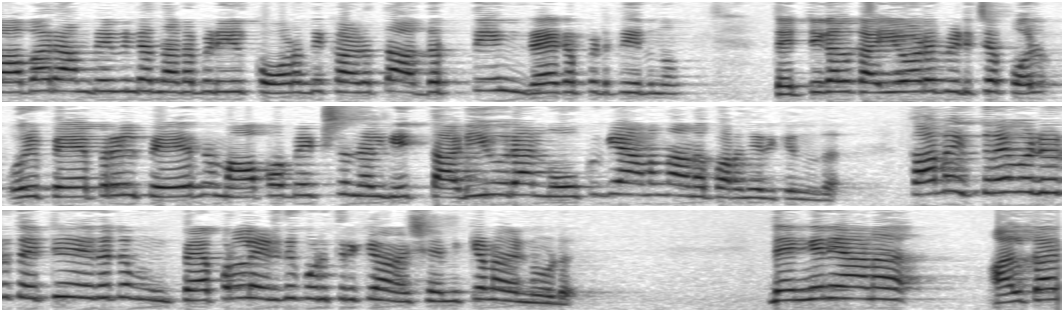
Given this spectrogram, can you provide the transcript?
ബാബ രാംദേവിന്റെ നടപടിയിൽ കോടതി കടുത്ത അതിർത്തിയും രേഖപ്പെടുത്തിയിരുന്നു. തെറ്റുകൾ കൈയോടെ പിടിച്ചപ്പോൾ ഒരു പേപ്പറിൽ പേരിന് മാപ്പപേക്ഷ നൽകി തടിയൂരാൻ നോക്കുകയാണെന്നാണ് പറഞ്ഞിരിക്കുന്നത്. കാരണം ഇത്രയും വലിയൊരു തെറ്റ് ചെയ്തിട്ട് പേപ്പറിൽ എഴുതി കൊടുത്തിരിക്കുകയാണ്. ക്ഷമിക്കണം എന്നോട്. ഇതെങ്ങനെയാണ് ആൾക്കാർ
